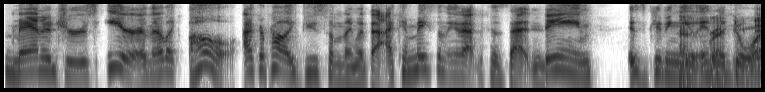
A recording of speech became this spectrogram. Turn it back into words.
manager's ear and they're like oh i could probably do something with that i can make something of that because that name is getting you in the door.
